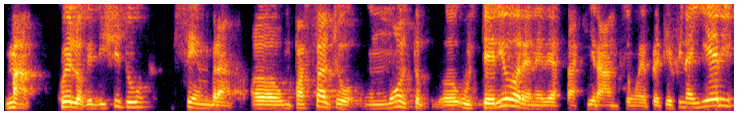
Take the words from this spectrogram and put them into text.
Ma quello che dici tu sembra uh, un passaggio molto ulteriore negli attacchi ransomware, perché fino a ieri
